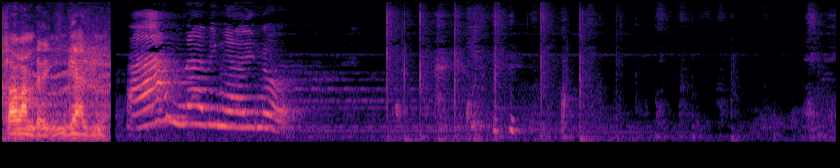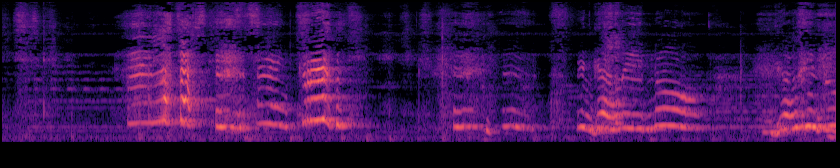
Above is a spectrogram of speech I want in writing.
Salam dari Galino. Ah, Galino. Galino.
